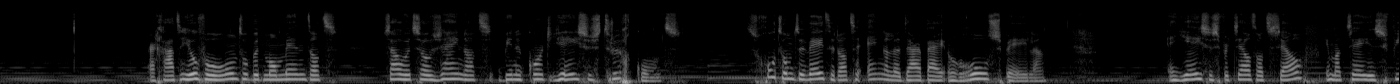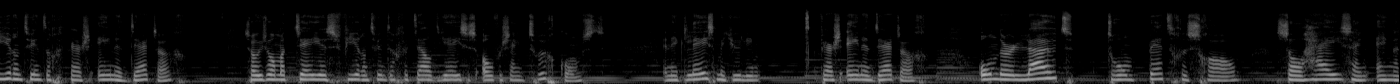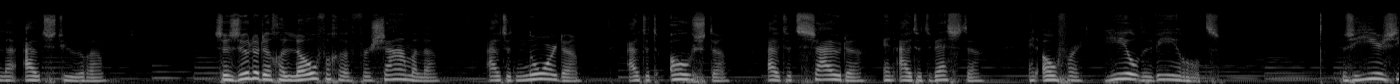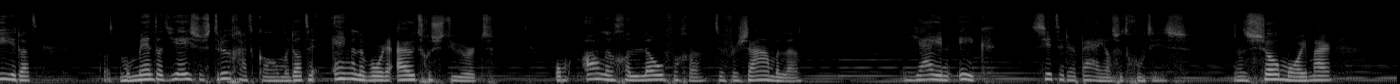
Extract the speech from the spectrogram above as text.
Er gaat heel veel rond op het moment dat zou het zo zijn dat binnenkort Jezus terugkomt. Het is goed om te weten dat de engelen daarbij een rol spelen. En Jezus vertelt dat zelf in Matthäus 24, vers 31. Sowieso Matthäus 24 vertelt Jezus over zijn terugkomst. En ik lees met jullie vers 31. Onder luid trompetgeschal zal hij zijn engelen uitsturen. Ze zullen de gelovigen verzamelen uit het noorden, uit het oosten, uit het zuiden en uit het westen en over heel de wereld. Dus hier zie je dat het moment dat Jezus terug gaat komen, dat de engelen worden uitgestuurd om alle gelovigen te verzamelen. En jij en ik zitten erbij als het goed is. Dat is zo mooi, maar er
